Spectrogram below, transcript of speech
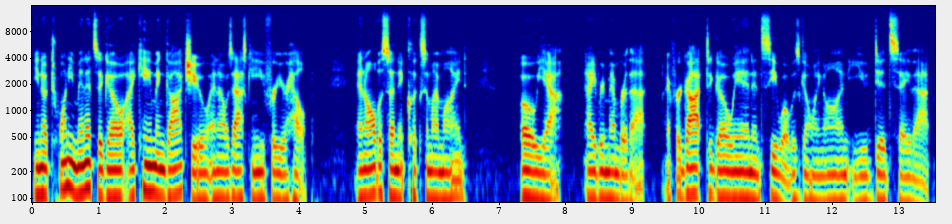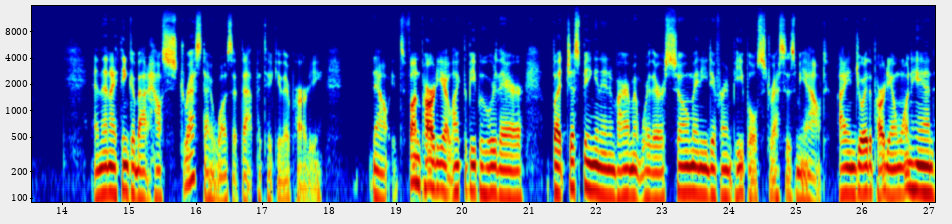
you know, 20 minutes ago I came and got you and I was asking you for your help. And all of a sudden it clicks in my mind, oh, yeah, I remember that. I forgot to go in and see what was going on. You did say that. And then I think about how stressed I was at that particular party. Now, it's fun party. I like the people who are there, but just being in an environment where there are so many different people stresses me out. I enjoy the party on one hand,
